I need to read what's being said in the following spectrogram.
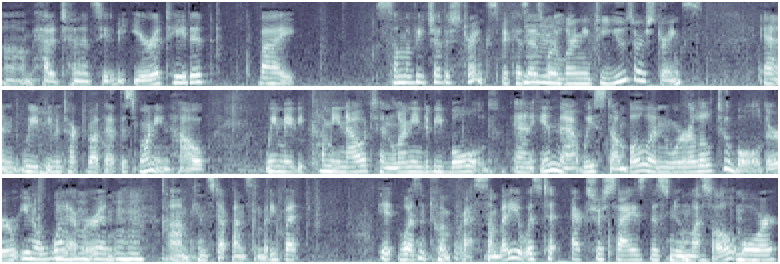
um, had a tendency to be irritated by some of each other's strengths because as we're learning to use our strengths, and we even talked about that this morning, how we may be coming out and learning to be bold, and in that we stumble and we're a little too bold, or you know whatever, and um, can step on somebody, but it wasn't to impress somebody; it was to exercise this new muscle, or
